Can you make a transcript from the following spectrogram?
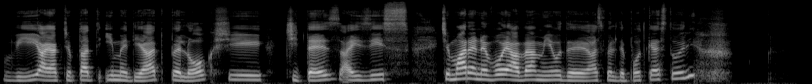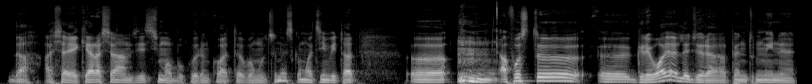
vii, ai acceptat imediat pe loc și citez, ai zis ce mare nevoie aveam eu de astfel de podcasturi. Da, așa e, chiar așa am zis și mă bucur încă o dată, vă mulțumesc că m-ați invitat. Uh, a fost uh, greoaie alegerea pentru mine,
